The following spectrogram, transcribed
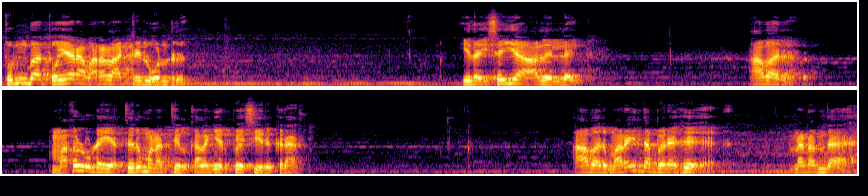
துன்ப துயர வரலாற்றில் ஒன்று. இதை செய்ய ஆள் இல்லை. அவர் மகளுடைய திருமணத்தில் கலைஞர் பேசியிருக்கிறார். அவர் மறைந்த பிறகு நடந்த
